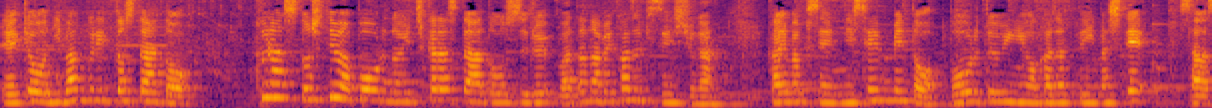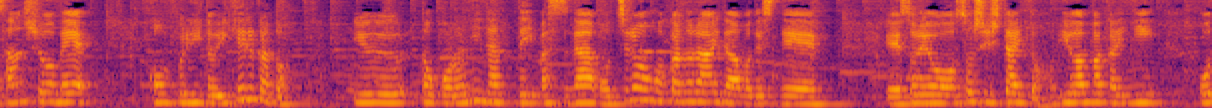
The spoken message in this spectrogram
え、今日2番グリッドスタート。クラスとしてはポールの位置からスタートをする渡辺和樹選手が開幕戦2戦目とボールトゥウィンを飾っていましてさあ3勝目コンプリートいけるかと。いうところになっていますがもちろん他のライダーもですね、え、それを阻止したいと言わんばかりに同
